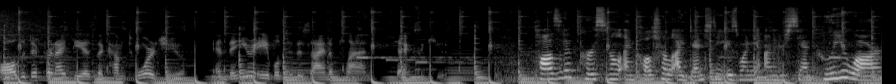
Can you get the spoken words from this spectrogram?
all the different ideas that come towards you, and then you're able to design a plan to execute. Positive personal and cultural identity is when you understand who you are,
